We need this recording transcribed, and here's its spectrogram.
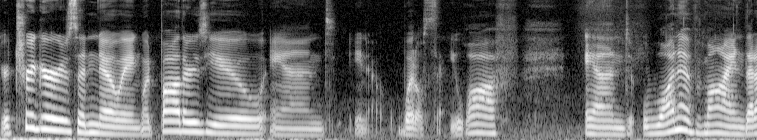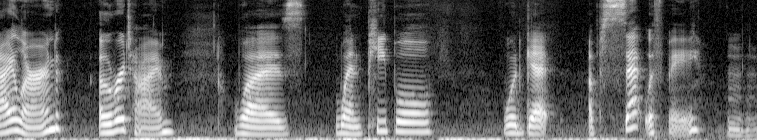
your triggers and knowing what bothers you and, you know, what'll set you off. And one of mine that I learned over time was when people would get upset with me Mm-hmm.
